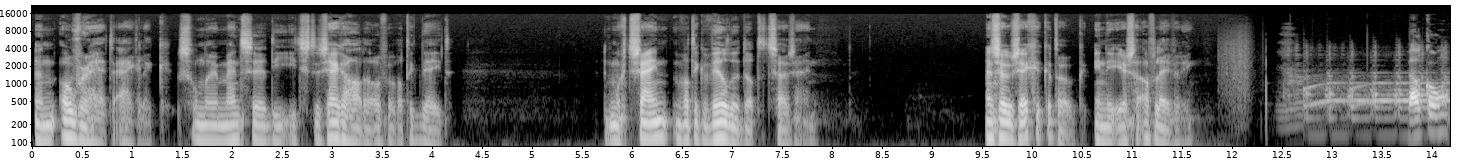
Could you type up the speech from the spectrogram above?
een overhead eigenlijk. Zonder mensen die iets te zeggen hadden over wat ik deed. Het mocht zijn wat ik wilde dat het zou zijn. En zo zeg ik het ook in de eerste aflevering. Welkom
